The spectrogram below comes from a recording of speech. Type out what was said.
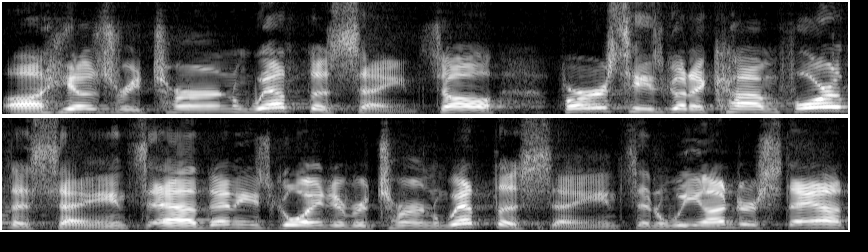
uh, his return with the saints. So, first, he's going to come for the saints, and then he's going to return with the saints. And we understand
